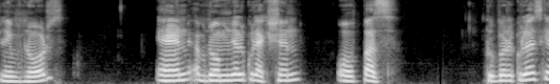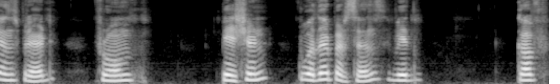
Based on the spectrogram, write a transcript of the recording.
lymph nodes and abdominal collection of pus. Tuberculosis can spread from patient to other persons with cough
